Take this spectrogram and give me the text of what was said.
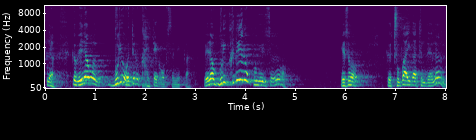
그냥 그 왜냐하면 물이 어디로 갈 데가 없으니까. 왜냐하면 물이 그대로 고여 있어요. 그래서 그 두바이 같은 데는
